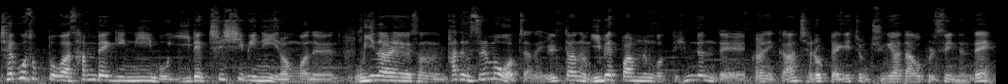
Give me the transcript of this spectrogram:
최고 속도가 300이니 뭐 270이니 이런 거는 우리나라에서는 하등 쓸모가 없잖아요. 일단은 200 밟는 것도 힘든데, 그러니까 제로백이 좀 중요하다고 볼 수 있는데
